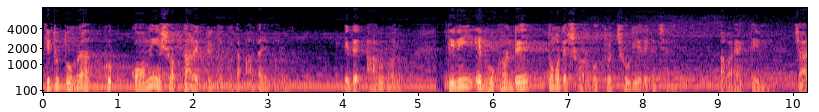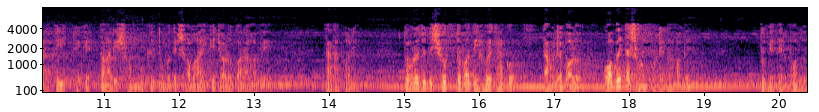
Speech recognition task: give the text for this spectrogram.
কিন্তু তোমরা খুব কমই এসব দানের কৃতজ্ঞতা আদায় করো। এদের আরও বলো, তিনি এ ভূখণ্ডে তোমাদের সর্বত্র ছড়িয়ে রেখেছেন। আবার একদিন চারদিক থেকে তাঁরই সম্মুখে তোমাদের সবাইকে জড়ো করা হবে। তারা বলে, তোমরা যদি সত্যবাদী হয়ে থাকো, তাহলে বলো, কবে তা সংঘটিত হবে? তুমি এদের বলো,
